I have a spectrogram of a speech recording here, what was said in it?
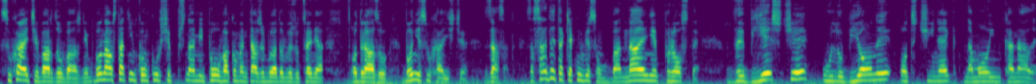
słuchajcie bardzo uważnie, bo na ostatnim konkursie przynajmniej połowa komentarzy była do wyrzucenia od razu, bo nie słuchaliście zasad. Zasady, tak jak mówię, są banalnie proste. Wybierzcie ulubiony odcinek na moim kanale.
